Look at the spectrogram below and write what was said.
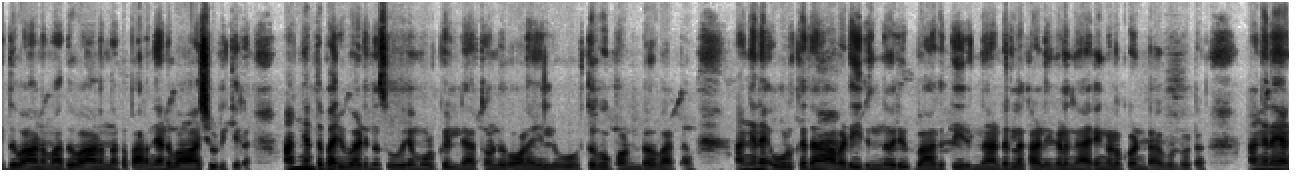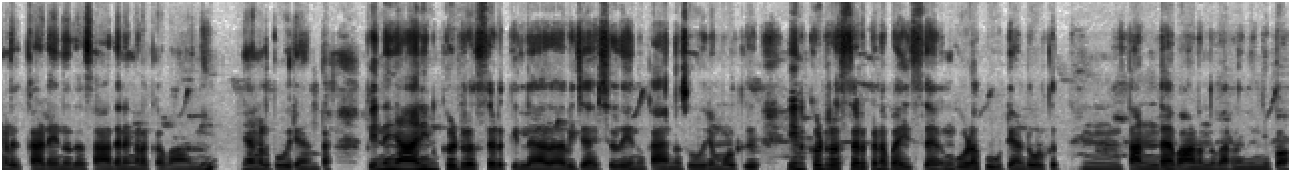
ഇത് വേണം അത് വേണം എന്നൊക്കെ പറഞ്ഞാണ്ട് വാശി പിടിക്കില്ല അങ്ങനത്തെ പരിപാടി ഒന്നും സൂര്യമോൾക്ക് ഇല്ലാത്തതുകൊണ്ട് ഓളെ എല്ലായിടത്തും കൊണ്ടുപോകാട്ടോ അങ്ങനെ ഓൾക്കിതാ അവിടെ ഇരുന്ന ഒരു ഭാഗത്ത് ഇരുന്നാണ്ടുള്ള കളികളും കാര്യങ്ങളൊക്കെ ഉണ്ടാവുള്ളൂ കേട്ടോ അങ്ങനെ ഞങ്ങൾ കടയിൽ നിന്ന് സാധനങ്ങളൊക്കെ വാങ്ങി ഞങ്ങൾ പോരുകയാണ് കേട്ടോ പിന്നെ ഞാൻ എനിക്ക് ഡ്രസ്സ് എടുക്കില്ല വിചാരിച്ചതായിരുന്നു കാരണം സൂര്യമോൾക്ക് എനിക്ക് ഡ്രസ്സ് എടുക്കണ പൈസ കൂടെ കൂട്ടിയാണ്ട് ഓൾക്ക് തണ്ട വേണമെന്ന് പറഞ്ഞു ഇനിയിപ്പോൾ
